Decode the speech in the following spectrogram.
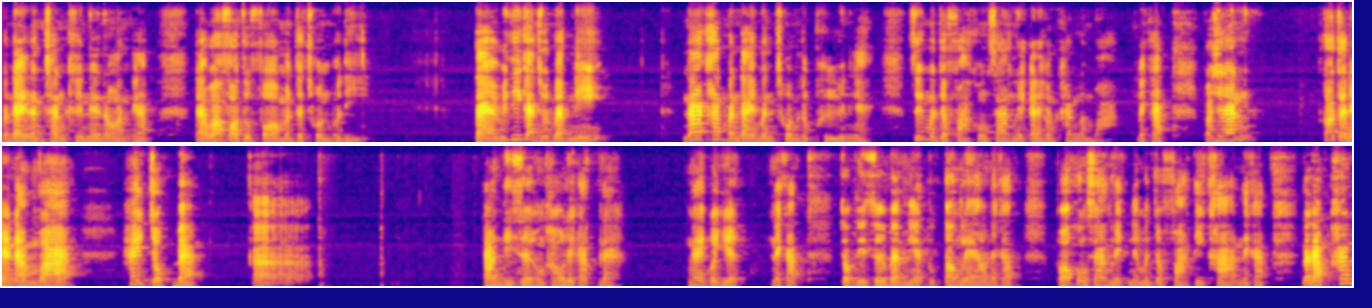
บันไดนั้นชันขึ้นแน่นอนครับ แต่ว่า for to for มันจะชนพอดี แต่วิธีการชนแบบนี้ หน้าขั้นบันไดมันชนกับพื้นไง ซึ่งมันจะฝากโครงสร้างเหล็กอะไรค่อนข้างลำบากนะครับ เพราะฉะนั้น ก็จะแนะนำว่าให้จบแบบตามดีเซอร์ของเขาเลยครับนะง่ายกว่าเยอะนะครับจบดีเซอร์แบบนี้ถูกต้องแล้วนะครับ เพราะโครงสร้างเหล็กเนี่ยมันจะฝากที่ขานนะครับ ระดับขั้น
